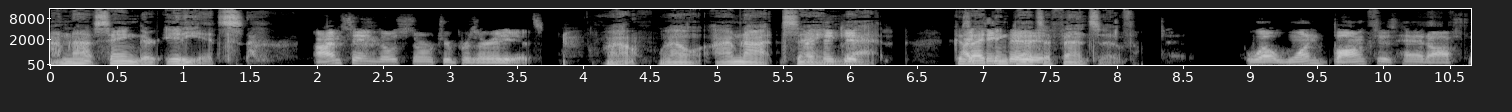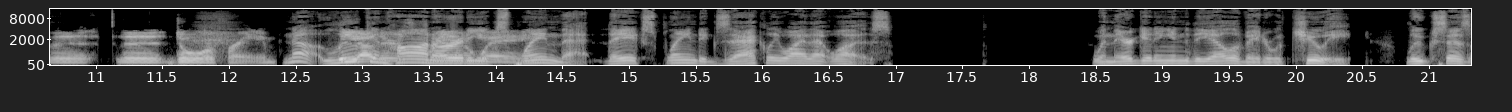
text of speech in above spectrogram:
I'm not saying they're idiots. I'm saying those stormtroopers are idiots. Wow. Well, I'm not saying think that. Because I I, think think that that's it- offensive. Well, one bonked his head off the the door frame. No, Luke and Han already away. explained that. They explained exactly why that was. When they're getting into the elevator with Chewie, Luke says,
